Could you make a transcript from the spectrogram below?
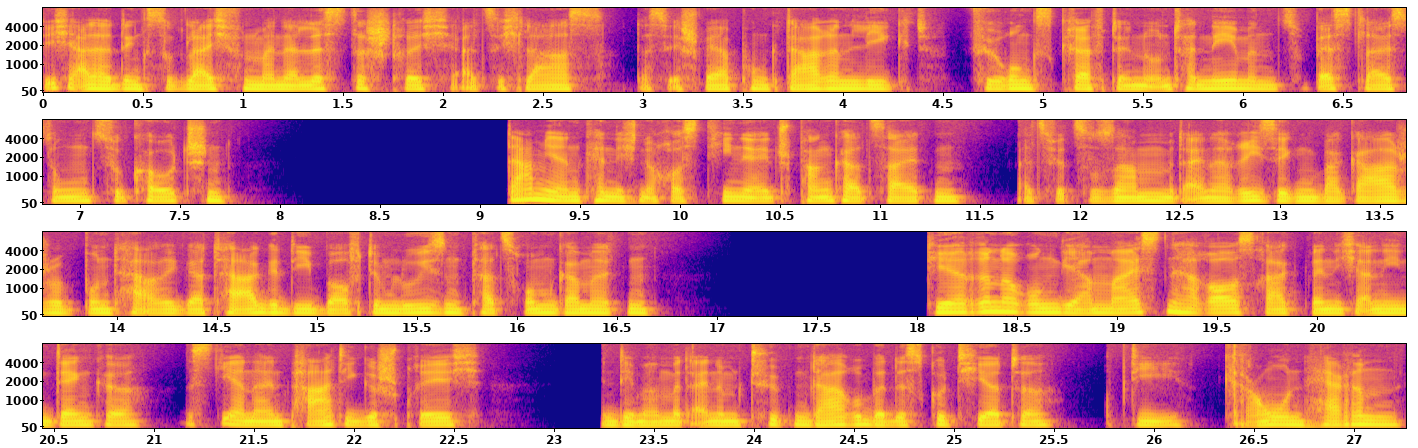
die ich allerdings sogleich von meiner Liste strich, als ich las, dass ihr Schwerpunkt darin liegt, Führungskräfte in Unternehmen zu Bestleistungen zu coachen. Damian kenne ich noch aus Teenage-Punker-Zeiten, als wir zusammen mit einer riesigen Bagage bunthaariger Tagediebe auf dem Luisenplatz rumgammelten. Die Erinnerung, die am meisten herausragt, wenn ich an ihn denke, ist die an ein Partygespräch, in dem er mit einem Typen darüber diskutierte, ob die grauen Herren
